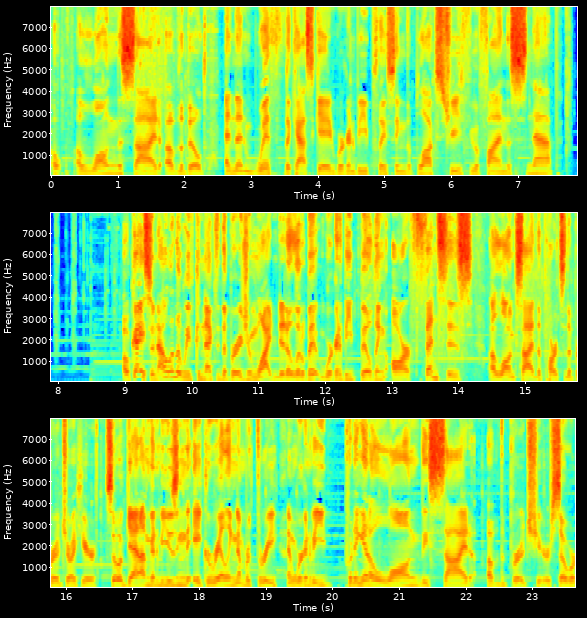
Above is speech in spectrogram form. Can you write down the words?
oh, along the side of the build. And then with the cascade, we're going to be placing the blocks tree if you find the snap. Okay, so now that we've connected the bridge and widened it a little bit, we're going to be building our fences alongside the parts of the bridge right here. So again, I'm going to be using the acre railing number three, and we're going to be putting it along the side of the bridge here. So we're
